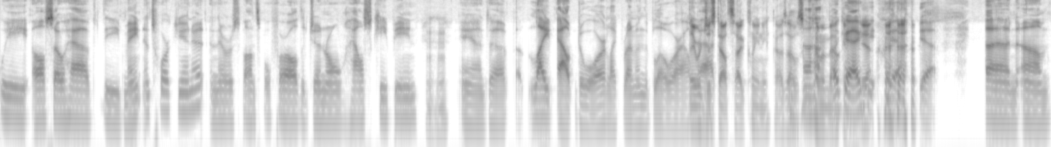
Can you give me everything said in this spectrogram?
We also have the maintenance work unit, and they're responsible for all the general housekeeping Mm-hmm. and uh, light outdoor, like running the blower out. They were back. just outside cleaning as I was Uh-huh. coming back. Okay, In. yeah, yeah. And um,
